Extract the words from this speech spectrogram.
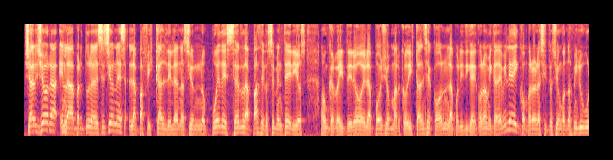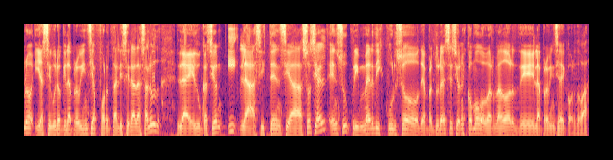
Ya llora en la apertura de sesiones, la paz fiscal de la nación no puede ser la paz de los cementerios, aunque reiteró el apoyo, marcó distancia con la política económica de Milei, comparó la situación con 2001 y aseguró que la provincia fortalecerá la salud, la educación y la asistencia social en su primer discurso de apertura de sesiones como gobernador de la provincia provincia de Córdoba.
